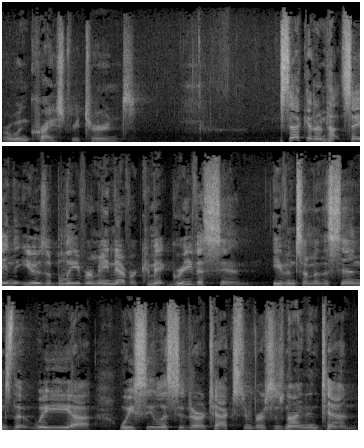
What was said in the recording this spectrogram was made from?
or when Christ returns. Second, I'm not saying that you as a believer may never commit grievous sin, even some of the sins that we, uh, we see listed in our text in verses 9 and 10.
